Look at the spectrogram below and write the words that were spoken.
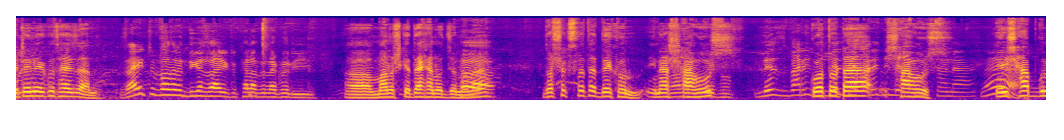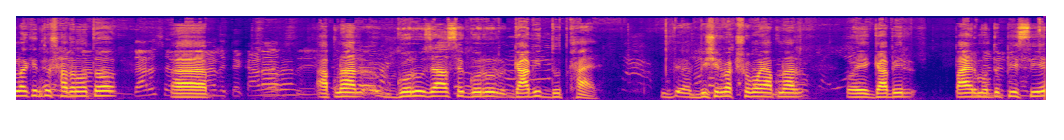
এটা নিয়ে কোথায় যান? যাই একটু বাজারের দিকে যাই একটু খেলাধুলা করি। আহ, মানুষকে দেখানোর জন্য না? হ্যাঁ। দর্শক শ্রোতা দেখুন ইনার সাহস কতটা সাহস। এই সাপগুলা কিন্তু সাধারণত আহ, আপনার গরু যা আছে গরুর গাভীর দুধ খায়। বেশিরভাগ সময় আপনার ওই গাভীর পায়ের মধ্যে পিছিয়ে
